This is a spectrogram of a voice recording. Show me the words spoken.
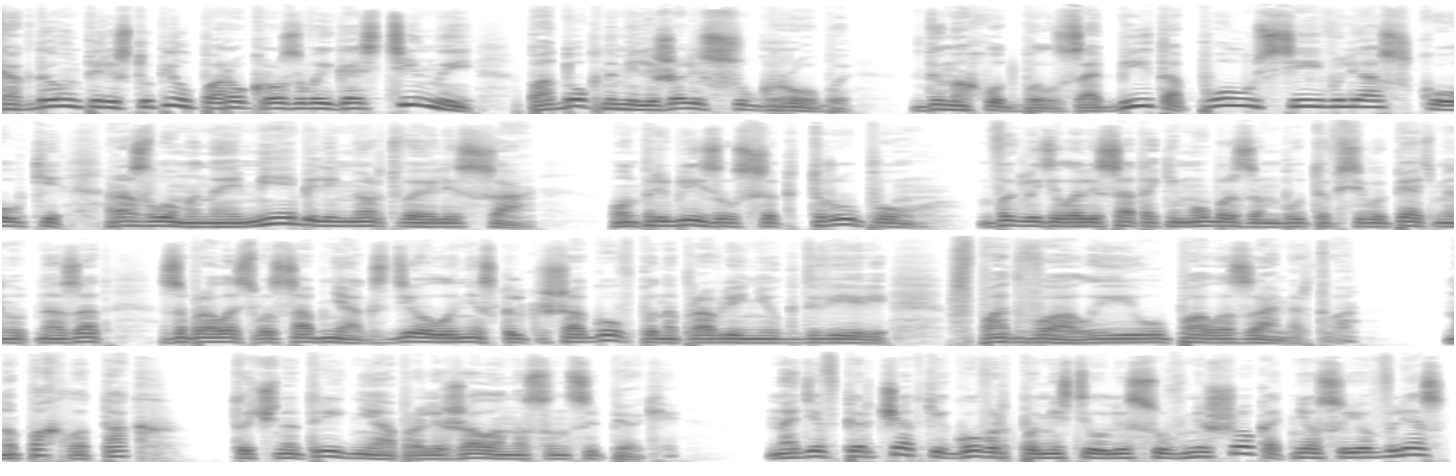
Когда он переступил порог розовой гостиной, под окнами лежали сугробы. Дымоход был забит, а пол усеивали осколки, разломанная мебель и мертвая леса. Он приблизился к трупу. Выглядела лиса таким образом, будто всего пять минут назад забралась в особняк, сделала несколько шагов по направлению к двери, в подвал и упала замертво. Но пахло так, точно три дня пролежала на солнцепеке. Надев перчатки, Говард поместил лису в мешок, отнес ее в лес,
